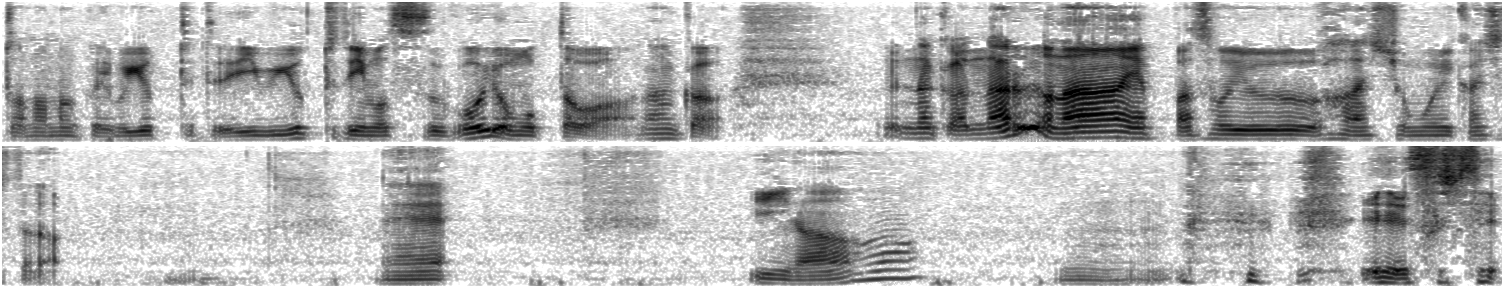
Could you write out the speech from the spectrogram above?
たな。なんか今言ってて、言ってて今すごい思ったわ。なんか、なんかなるよなやっぱそういう話を思い返してたら。うんねいいなぁ。うん。えーそして、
